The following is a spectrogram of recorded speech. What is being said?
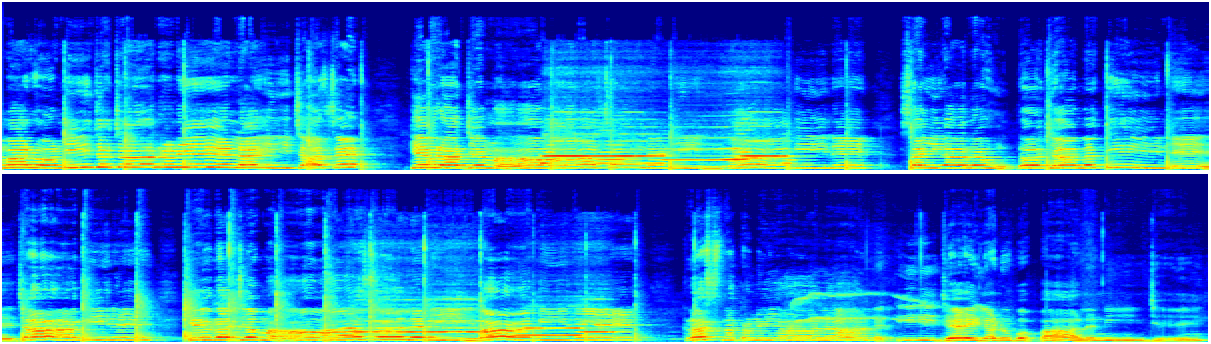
મારો નિજ ચરણે લઈ જશે. કે વ્રજમાં વાગી રે. સૈયર, હું તો ઝબકીને જાગી રે. કે વ્રજમાં કનૈયા લાલ કી જય લડુ ગોપાલની જય.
